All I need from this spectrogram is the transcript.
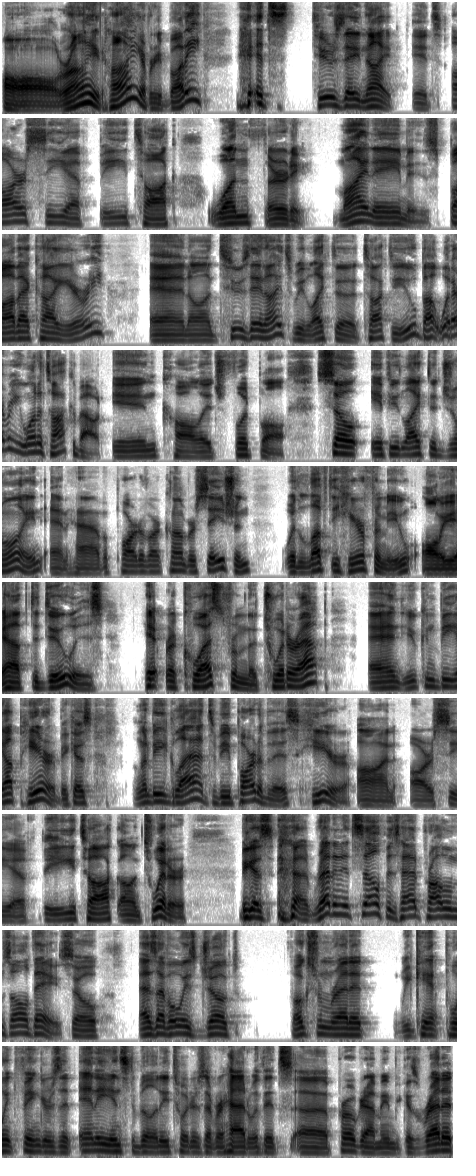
All right. Hi, everybody. It's Tuesday night. It's RCFB Talk 130. My name is Bobak Kyeri, and on Tuesday nights, we like to talk to you about whatever you want to talk about in college football. So if you'd like to join and have a part of our conversation, would love to hear from you. All you have to do is hit request from the Twitter app, and you can be up here because I'm going to be glad to be part of this here on RCFB Talk on Twitter because Reddit itself has had problems all day. So, as I've always joked, folks from Reddit, we can't point fingers at any instability Twitter's ever had with its uh, programming because Reddit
